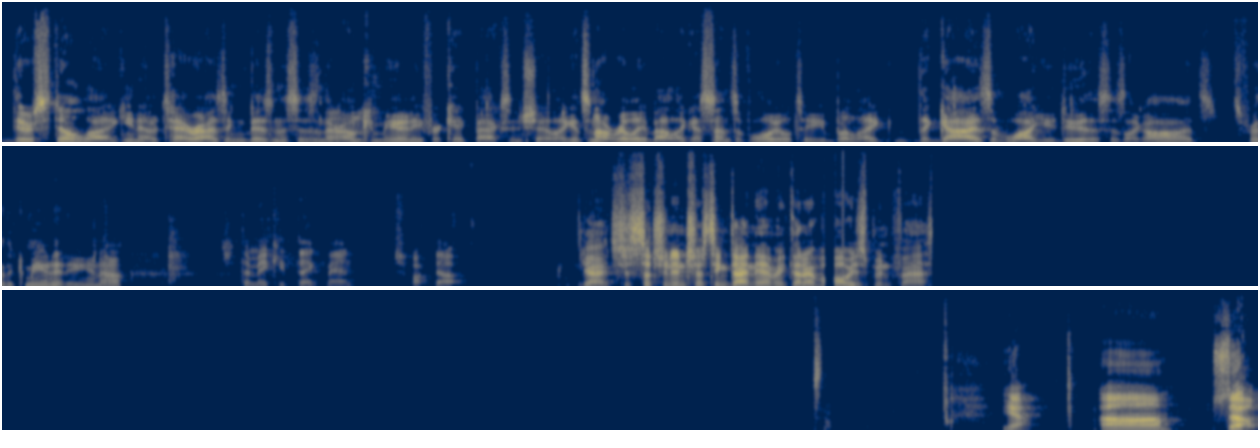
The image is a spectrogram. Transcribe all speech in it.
they're still like you know terrorizing businesses in their own Mhm. community for kickbacks and shit. Like it's not really about like a sense of loyalty, but like the guise of why you do this is like, oh, it's it's for the community, you know. That's what they make you think, man. It's fucked up. Yeah, it's just such an interesting dynamic that I've always been fast. Yeah. Um. So,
